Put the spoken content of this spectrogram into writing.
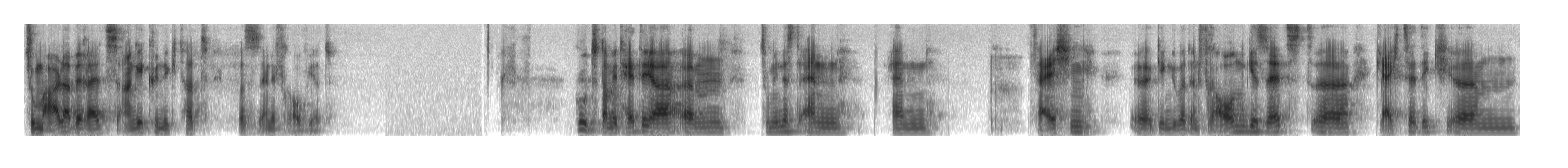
zumal er bereits angekündigt hat, dass es eine Frau wird. Gut, damit hätte er ähm, zumindest ein, ein Zeichen gegenüber den Frauen gesetzt. Äh, gleichzeitig ähm,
